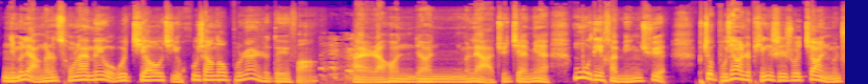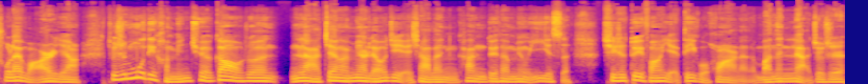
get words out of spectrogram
你们两个人从来没有过交集，互相都不认识对方，哎，然后你让你们俩去见面，目的很明确，就不像是平时说叫你们出来玩儿一样，就是目的很明确，告诉说你俩见个面了解一下子，你看你对他没有意思，其实对方也递过话了，完了你俩就是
